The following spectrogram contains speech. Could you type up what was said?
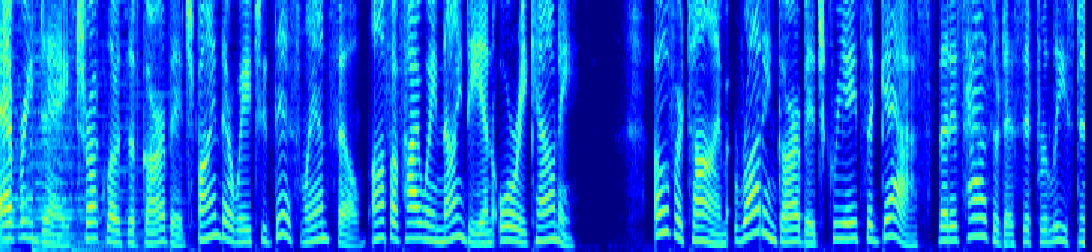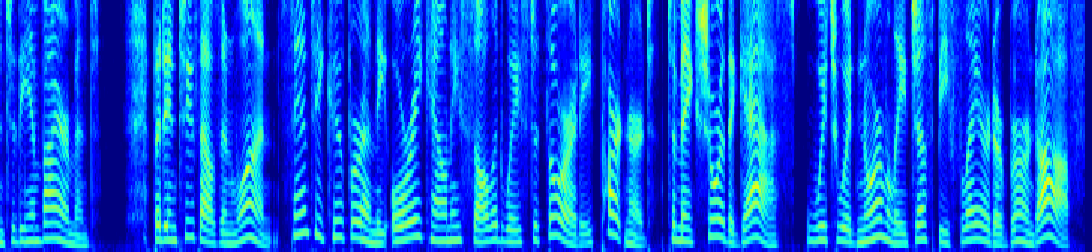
Every day, truckloads of garbage find their way to this landfill off of Highway 90 in Horry County. Over time, rotting garbage creates a gas that is hazardous if released into the environment. But in 2001, Santee Cooper and the Horry County Solid Waste Authority partnered to make sure the gas, which would normally just be flared or burned off,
